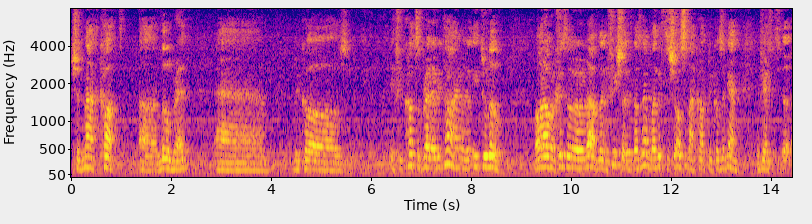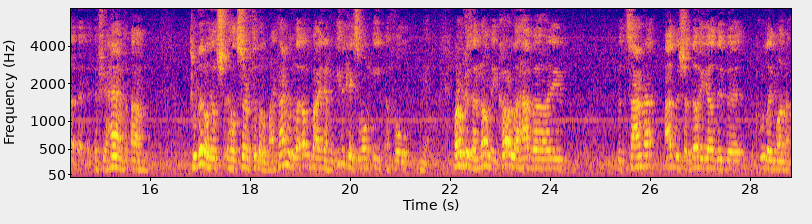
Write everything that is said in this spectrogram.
should not cut uh, little bread um, because if he cuts the bread every time, he'll eat too little. Fish, it doesn't have lalif should also not cut because again, if you have uh, uh, if you have um, too little, he'll, he'll serve too little. My time with the by enough. In either case, he won't eat a full meal. Baruch is anomi kar lahava b'tzana ad l'shadoy yadi b'kulei mana.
